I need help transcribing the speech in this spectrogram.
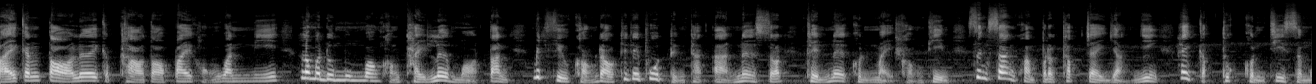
ปกันต่อเลยกับข่าวต่อไปของวันนี้ เรามาดูมุมมองของไทเลอร์มอร์ตันมิดฟิลของเราที่ได้พูดถึงทางอาร์เนอร์สลอตเทรนเนอร์คนใหม่ของทีม ซึ่งสร้างความประทับใจอย่างยิ่งให้กับทุกคนที่สโม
